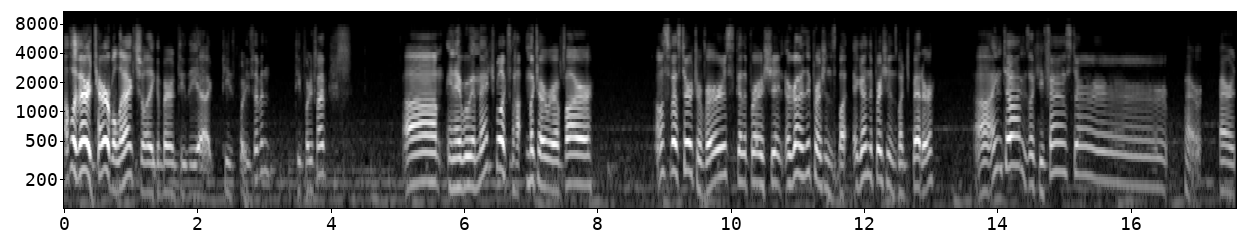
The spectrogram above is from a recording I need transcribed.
awfully very terrible actually compared to the uh, T47, T45. Um, in every it's much higher fire. Almost faster traverse, gun depression, or gun depression is, gun depression is much better. Uh, aim time is actually faster. Higher, higher,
